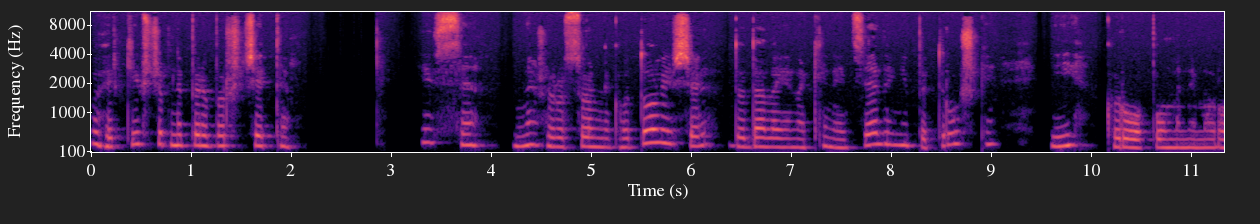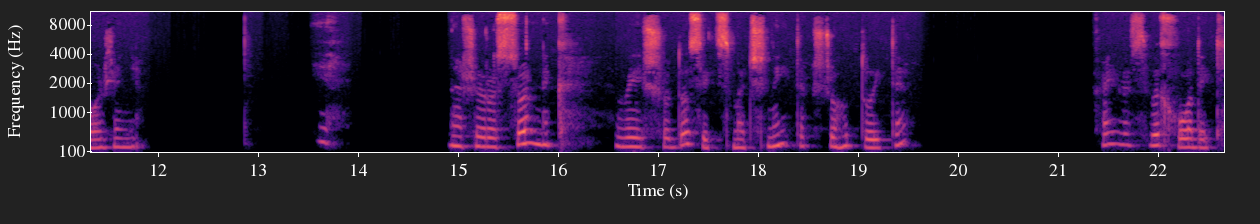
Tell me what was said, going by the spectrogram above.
огірків, щоб не переборщити. І все. Наш розсольник готовий. Ще додала я на кінець зелені, петрушки і кропу у мене морожені. І наш розсольник вийшов досить смачний, так що готуйте. Хай вас виходить.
